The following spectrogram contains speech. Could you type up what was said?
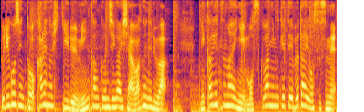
プリゴジンと彼の率いる民間軍事会社ワグネルは、2ヶ月前にモスクワに向けて部隊を進め、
